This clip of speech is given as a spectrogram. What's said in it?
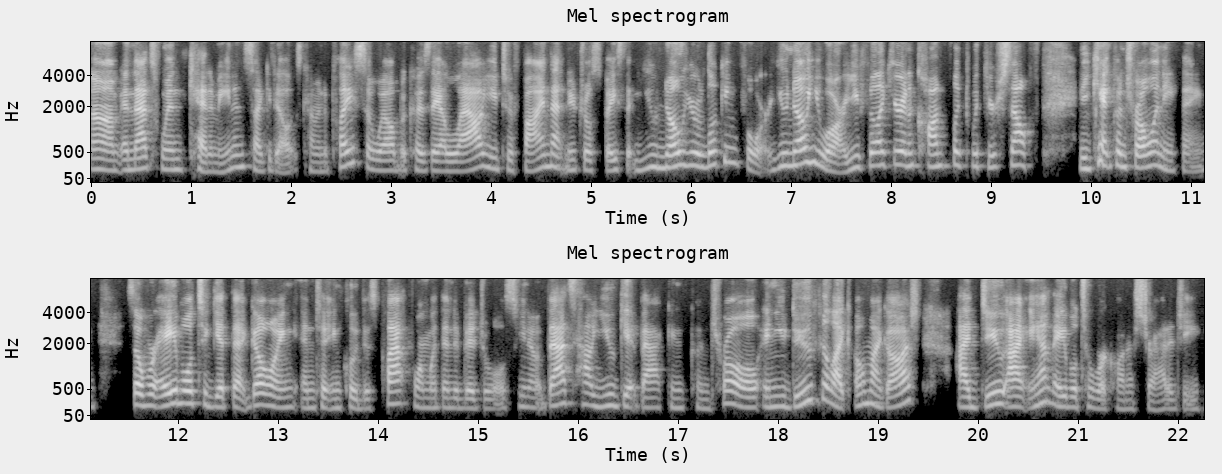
Um, and that's when ketamine and psychedelics come into play so well because they allow you to find that neutral space that you know you're looking for. You know you are. You feel like you're in a conflict with yourself. And you can't control anything. So we're able to get that going and to include this platform with individuals, you know, that's how you get back in control. And you do feel like, oh my gosh, I do, I am able to work on a strategy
